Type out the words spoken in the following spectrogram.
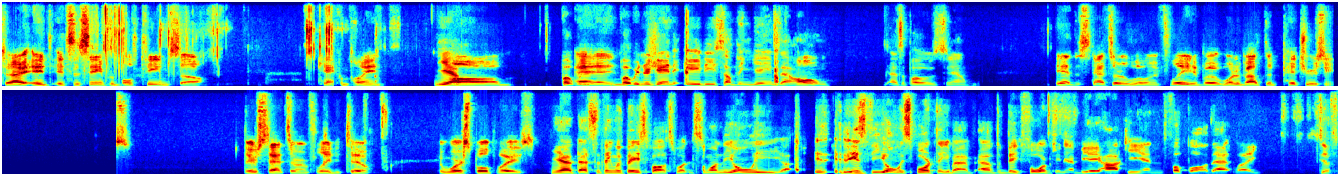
So it, it's the same for both teams, so can't complain. Yeah, Um, but when, and- but when you're getting eighty something games at home, as opposed, you know, yeah, the stats are a little inflated, but what about the pitchers? Their stats are inflated too. It works both ways. yeah, that's the thing with baseball. It's what it's one of the only. Uh, it, it is the only sport thing about out of the big four between NBA, hockey, and football that like. Def-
